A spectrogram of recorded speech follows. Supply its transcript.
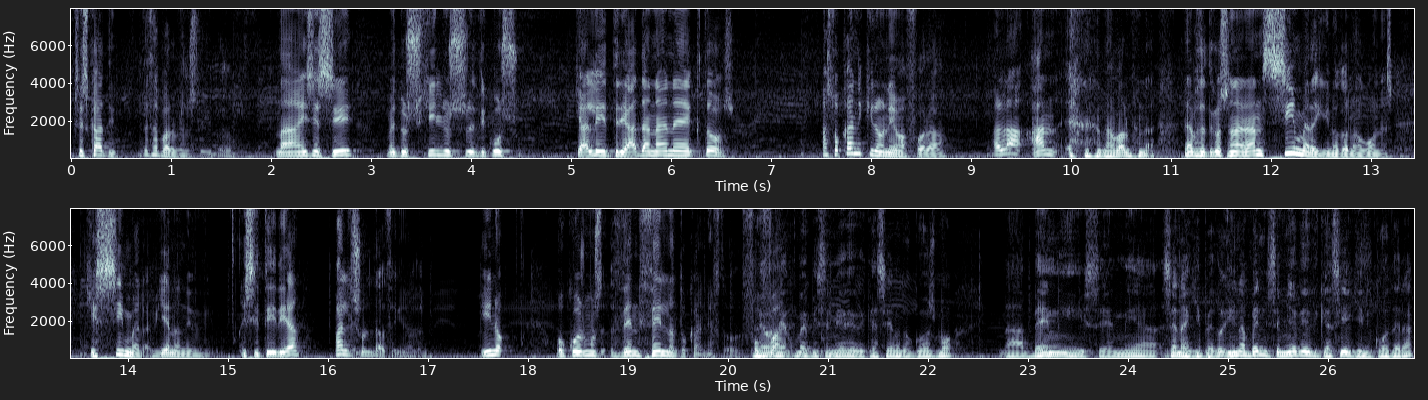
Ξέρεις κάτι, δεν θα παρευρεθώ στο γήπεδο. Να είσαι εσύ με τους χίλιους δικούς σου. Και άλλοι 30 να είναι εκτός. Α το κάνει η κοινωνία με φορά. Αλλά αν. να βάλουμε ένα, ένα υποθετικό σενάριο, αν σήμερα γινόταν ο αγώνας και σήμερα βγαίνανε εισιτήρια, πάλι sold out θα γινόταν. Είναι, ο- ο κόσμος δεν θέλει να το κάνει αυτό. Πλέον Φοβάται. έχουμε μπει σε μια διαδικασία με τον κόσμο να μπαίνει σε, μια, σε ένα γήπεδο ή να μπαίνει σε μια διαδικασία γενικότερα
